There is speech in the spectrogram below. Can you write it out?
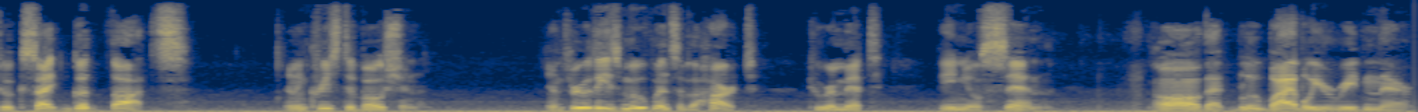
to excite good thoughts and increase devotion, and through these movements of the heart to remit venial sin. Oh, that blue Bible you're reading there.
